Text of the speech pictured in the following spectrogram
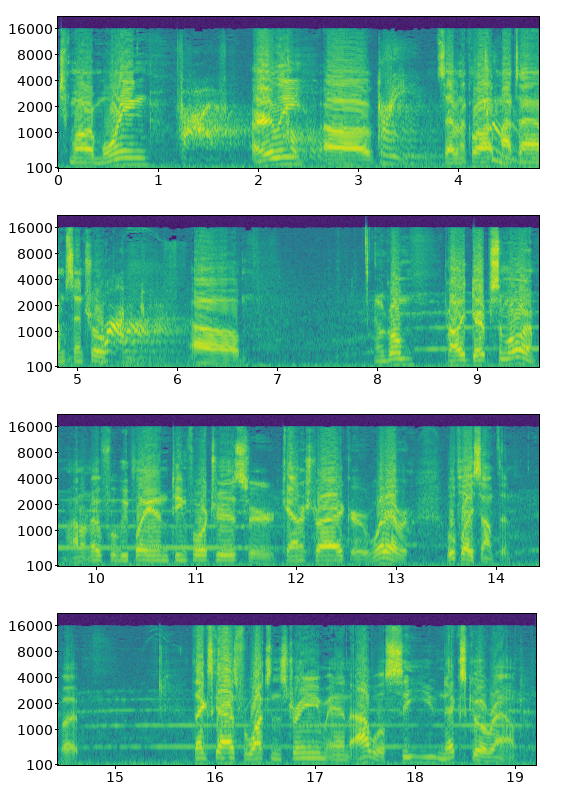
tomorrow morning, Five, early, four, uh, three, seven o'clock my time central. Uh, I'm going to probably derp some more. I don't know if we'll be playing Team Fortress or Counter Strike or whatever. We'll play something. But thanks guys for watching the stream, and I will see you next go around.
